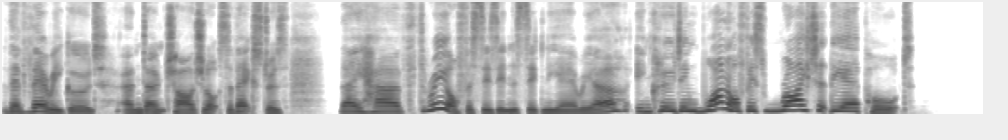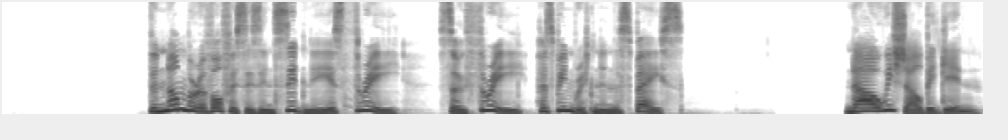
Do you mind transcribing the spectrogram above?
They're very good and don't charge lots of extras. They have three offices in the Sydney area, including one office right at the airport. The number of offices in Sydney is three, so three has been written in the space. Now we shall begin.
